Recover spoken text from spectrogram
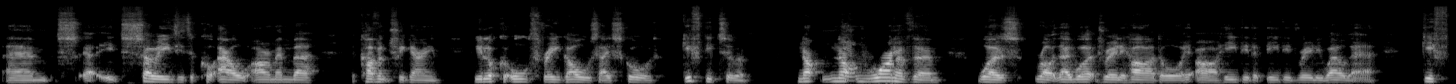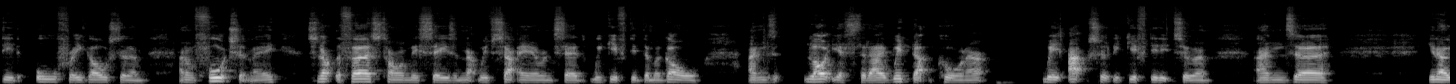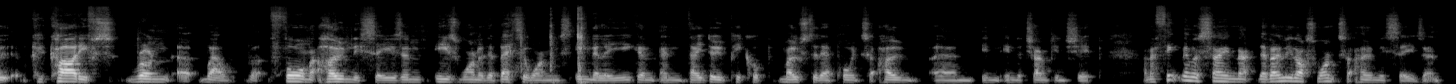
um, it's so easy to cut out. I remember the Coventry game. You look at all three goals they scored, gifted to them. Not not yeah. one of them was right. They worked really hard, or oh, he did he did really well there. Gifted all three goals to them, and unfortunately, it's not the first time this season that we've sat here and said we gifted them a goal. And like yesterday with that corner, we absolutely gifted it to them. And uh, you know, Cardiff's run, uh, well, form at home this season is one of the better ones in the league, and, and they do pick up most of their points at home um, in, in the championship. And I think they were saying that they've only lost once at home this season.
